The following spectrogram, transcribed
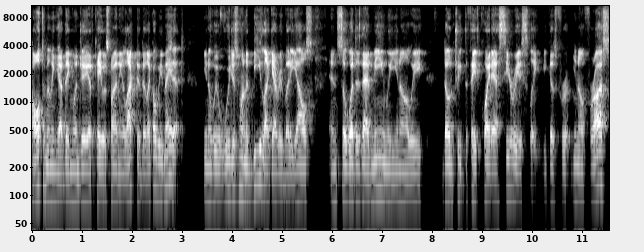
Ultimately, I think when JFK was finally elected, they're like, "Oh, we made it." You know, we we just want to be like everybody else. And so, what does that mean? We, you know, we don't treat the faith quite as seriously because for you know, for us,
